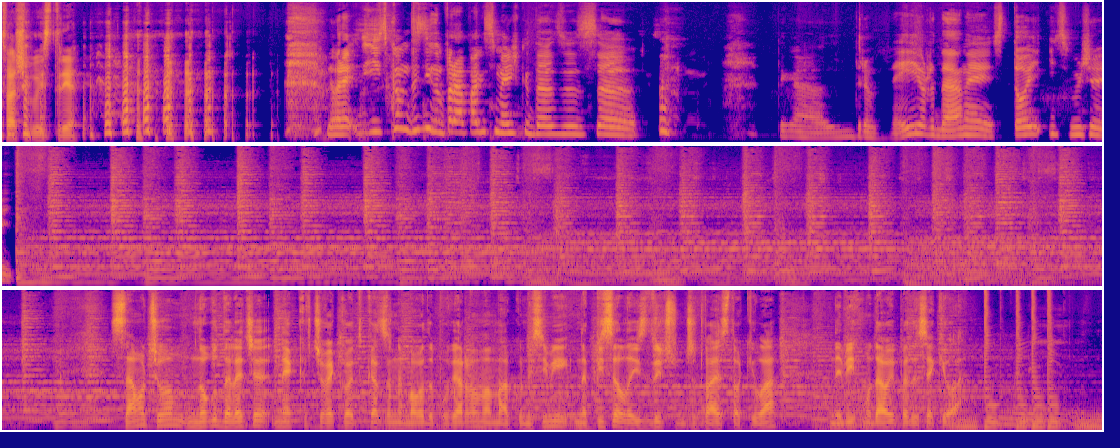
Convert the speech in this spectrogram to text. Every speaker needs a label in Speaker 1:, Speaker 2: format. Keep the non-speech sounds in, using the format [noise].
Speaker 1: Това ще го изтрия.
Speaker 2: Добре, искам да си направя пак смешката с... [laughs] Така, здравей, Йордане, стой и слушай.
Speaker 1: Само чувам много далече някакъв човек, който казва не мога да повярвам, ама ако не си ми написала изрично, че това е 100 кила, не бих му дал и 50 кила.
